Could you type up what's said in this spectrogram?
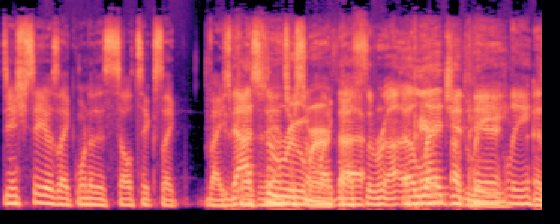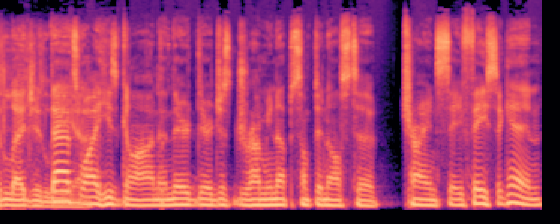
Didn't you say it was like one of the Celtics like vice That's the presidents or something rumor. like That's that? the ru- Appar- allegedly. apparently. Allegedly. That's yeah. why he's gone, and they're they're just drumming up something else to try and save face again.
